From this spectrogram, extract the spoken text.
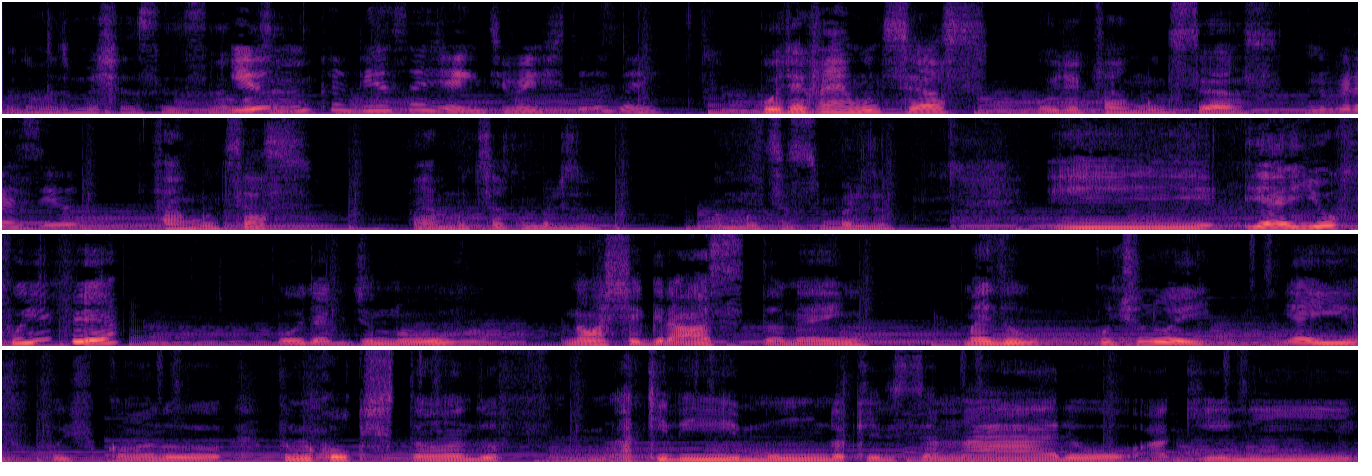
vou dar mais uma chance nesse negócio. Eu nunca vi essa gente, mas tudo bem. BoJack faz muito sucesso, BoJack faz muito sucesso. No Brasil, Faz muito sucesso. Faz muito sucesso no Brasil. Faz muito sucesso no Brasil. E, e aí eu fui ver Bojack de novo. Não achei graça também. Mas eu continuei. E aí fui ficando. Fui me conquistando. Aquele mundo, aquele cenário, aquele.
